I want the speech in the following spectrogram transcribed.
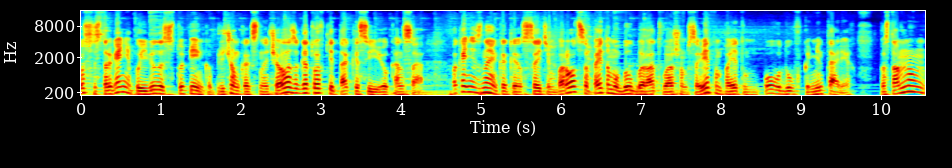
После строгания появилась ступенька, причем как с начала заготовки, так и с ее конца. Пока не знаю, как с этим бороться, поэтому был бы рад вашим советам по этому поводу в комментариях. По основным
